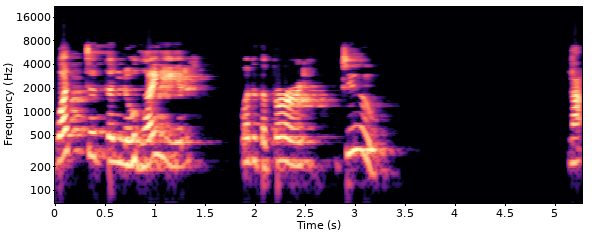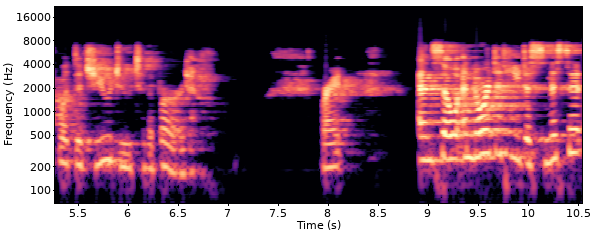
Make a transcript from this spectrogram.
what did the Nughayr, what did the bird, do? Not what did you do to the bird, right? And so, and nor did he dismiss it,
